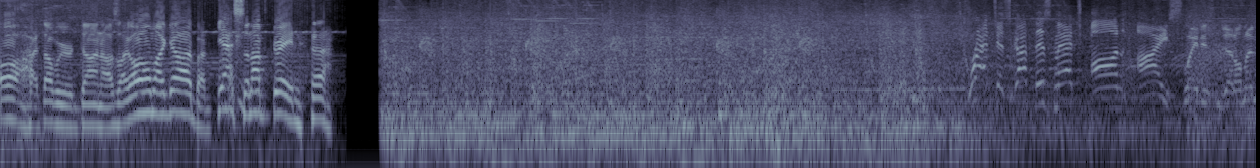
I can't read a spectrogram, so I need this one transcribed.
Oh, I thought we were done. I was like, oh my god, but yes, an upgrade. this match on ice, ladies and gentlemen.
